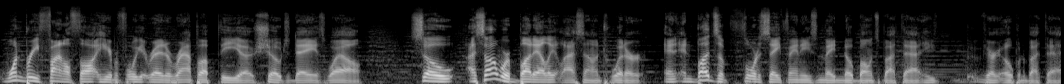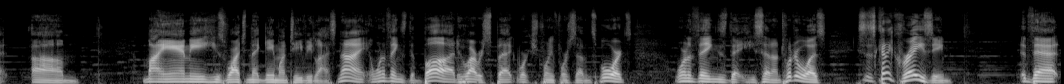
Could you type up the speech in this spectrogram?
One brief final thought here before we get ready to wrap up the uh, show today as well. So I saw where Bud Elliott last night on Twitter, and, and Bud's a Florida State fan. He's made no bones about that. He's very open about that. Um, Miami, he was watching that game on TV last night, and one of the things that Bud, who I respect, works 24 7 sports, one of the things that he said on Twitter was, he says, it's kind of crazy that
